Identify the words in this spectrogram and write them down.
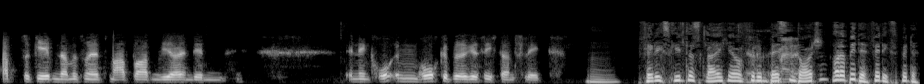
abzugeben. Da müssen wir jetzt mal abwarten, wie er in den, in den im Hochgebirge sich dann schlägt. Hm. Felix gilt das gleiche auch für ja, den besten meine, Deutschen? Oder bitte, Felix, bitte.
